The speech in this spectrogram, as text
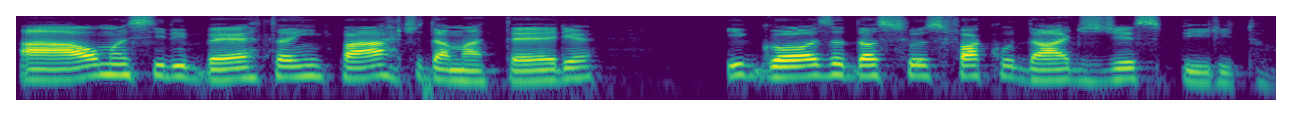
a alma se liberta em parte da matéria e goza das suas faculdades de espírito.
